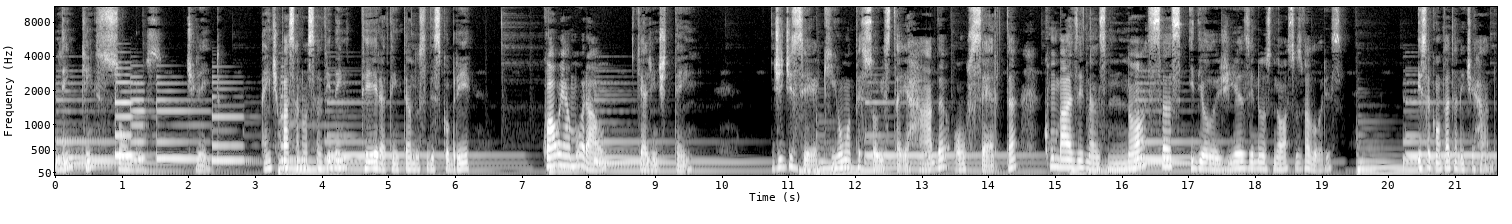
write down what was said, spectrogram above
nem quem somos direito. A gente passa a nossa vida inteira tentando se descobrir qual é a moral que a gente tem de dizer que uma pessoa está errada ou certa com base nas nossas ideologias e nos nossos valores. Isso é completamente errado.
